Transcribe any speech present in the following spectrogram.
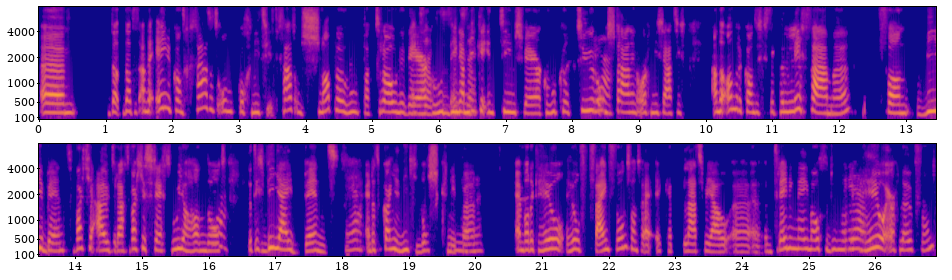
Ehm, dat, dat het aan de ene kant gaat het om cognitie. Het gaat om snappen hoe patronen werken, Exact, hoe exact. dynamieken in teams werken, hoe culturen Ja. ontstaan in organisaties. Aan de andere kant is het het belichamen van wie je bent, wat je uitdraagt, wat je zegt, hoe je handelt. Dat is wie jij bent. Ja. En dat kan je niet losknippen. Nee. En wat ik heel, heel fijn vond, want wij, ik heb laatst bij jou eh, een training mee mogen doen, wat Ja. ik heel erg leuk vond.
